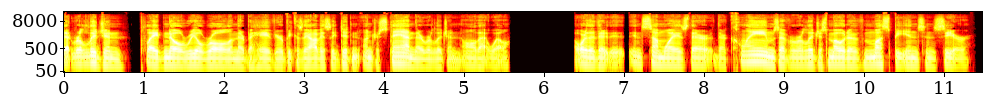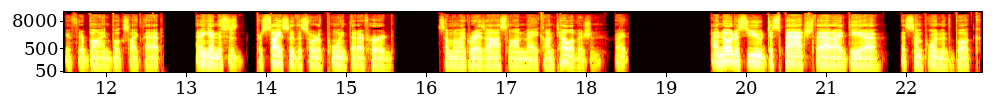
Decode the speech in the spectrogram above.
that religion played no real role in their behavior because they obviously didn't understand their religion all that well or that in some ways their their claims of a religious motive must be insincere if they're buying books like that. And again, this is precisely the sort of point that I've heard someone like Reza Aslan make on television, right? I notice you dispatch that idea at some point in the book.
